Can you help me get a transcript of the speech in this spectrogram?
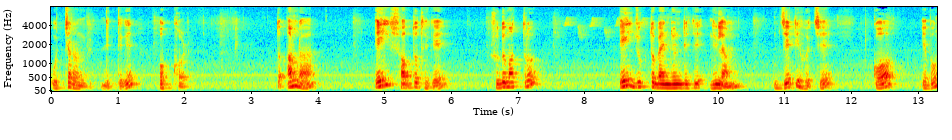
উচ্চারণ দিক থেকে অক্ষর। তো আমরা এই শব্দ থেকে শুধুমাত্র এই যুক্ত ব্যঞ্জনটিকে নিলাম, যেটি হচ্ছে ক এবং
